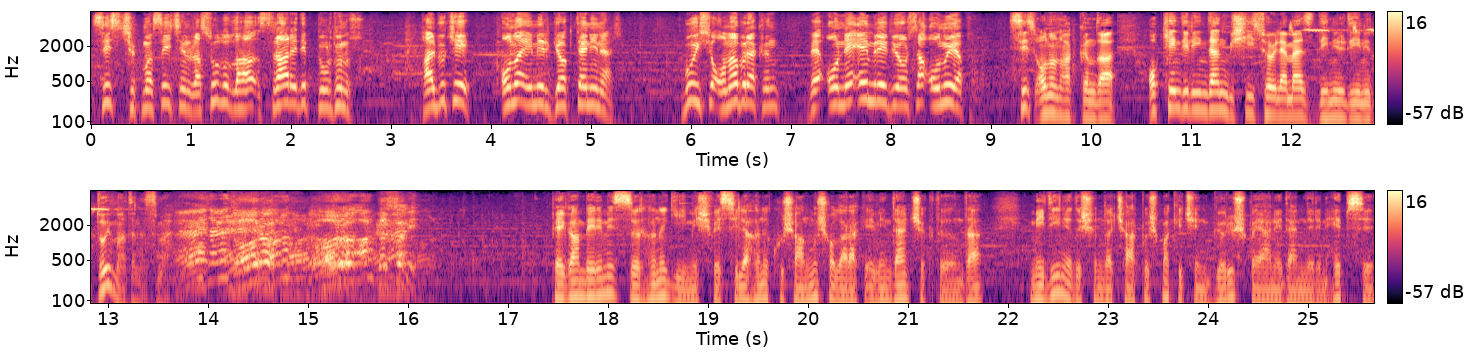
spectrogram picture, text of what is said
siz çıkması için Resulullah'a ısrar edip durdunuz. Halbuki ona emir gökten iner. Bu işi ona bırakın ve o ne emrediyorsa onu yapın. Siz onun hakkında o kendiliğinden bir şey söylemez denildiğini duymadınız mı? Evet, evet. Doğru, doğru, haklısın. Peygamberimiz zırhını giymiş ve silahını kuşanmış olarak evinden çıktığında Medine dışında çarpışmak için görüş beyan edenlerin hepsi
